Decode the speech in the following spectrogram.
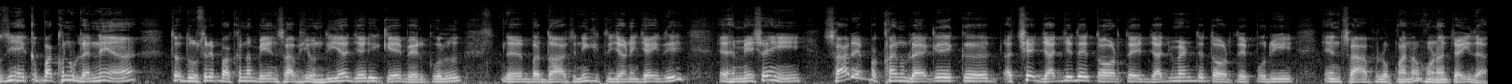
ਅਸੀਂ ਇੱਕ ਪੱਖ ਨੂੰ ਲੈਂਦੇ ਆ ਤਾਂ ਦੂਸਰੇ ਪੱਖ ਨਾਲ ਬੇਇਨਸਾਫੀ ਹੁੰਦੀ ਹੈ ਜਿਹੜੀ ਕਿ ਬਿਲਕੁਲ ਬਰਦਾਸ਼ਤ ਨਹੀਂ ਕੀਤੀ ਜਾਣੀ ਚਾਹੀਦੀ। ਇਹ ਹਮੇਸ਼ਾ ਹੀ ਸਾਰੇ ਪੱਖਾਂ ਨੂੰ ਲੈ ਕੇ ਇੱਕ ਅੱਛੇ ਜੱਜ ਦੇ ਤੌਰ ਤੇ ਜੱਜਮੈਂਟ ਦੇ ਤੌਰ ਤੇ ਪੂਰੀ ਇਨਸਾਫ ਲੋਕਾਂ ਨਾਲ ਹੋਣਾ ਚਾਹੀਦਾ।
